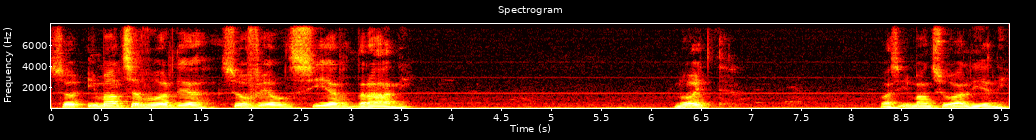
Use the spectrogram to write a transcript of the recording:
sou iemand se woorde soveel seer dra nie nooit was iemand so alleen nie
